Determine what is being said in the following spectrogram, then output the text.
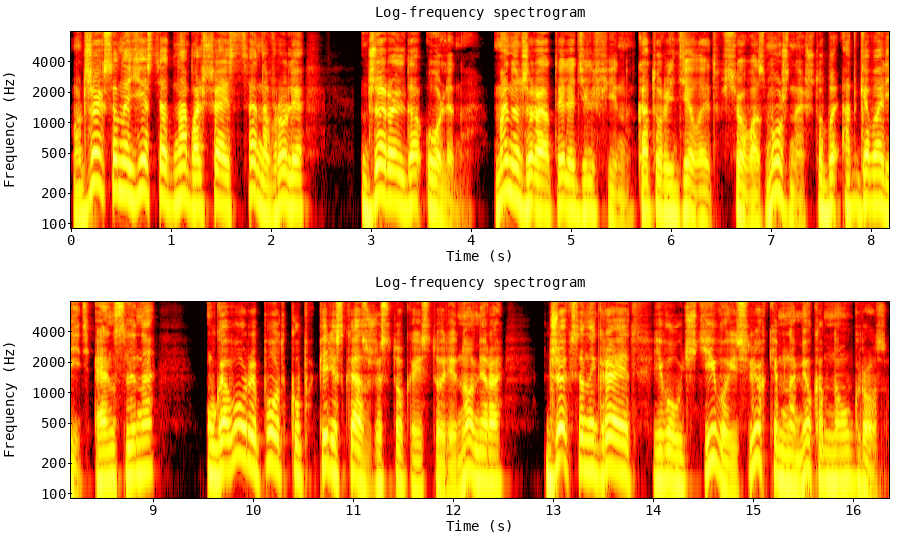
У Джексона есть одна большая сцена в роли Джеральда Оллена, менеджера отеля «Дельфин», который делает все возможное, чтобы отговорить Энслина, уговоры, подкуп, пересказ жестокой истории номера. Джексон играет его учтиво и с легким намеком на угрозу.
